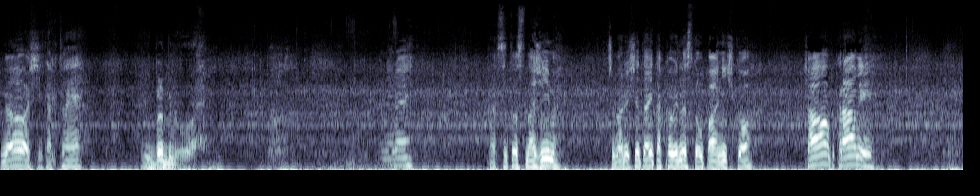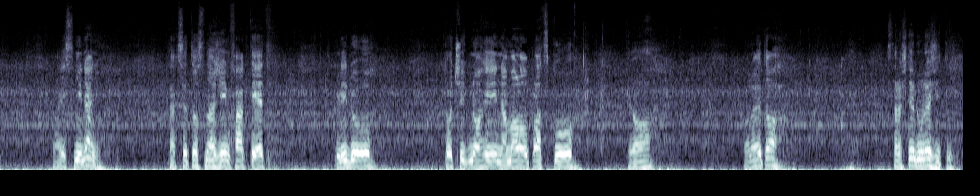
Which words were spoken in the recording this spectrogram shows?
No, tak to je. Blbnu. Nere, tak se to snažím, třeba když je tady takovýhle stoupáníčko. Čau, krávy. Mají snídaňu. Tak se to snažím fakt jet v klidu, točit nohy na malou placku, jo. Ono je to strašně důležitý.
